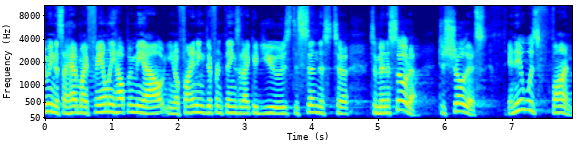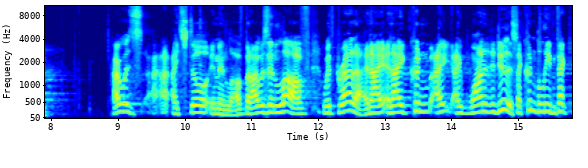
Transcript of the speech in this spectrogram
doing this. I had my family helping me out, you know, finding different things that I could use to send this to, to Minnesota to show this. And it was fun. I was, I, still am in love, but I was in love with Greta, and I, and I couldn't, I, I wanted to do this. I couldn't believe, in fact,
